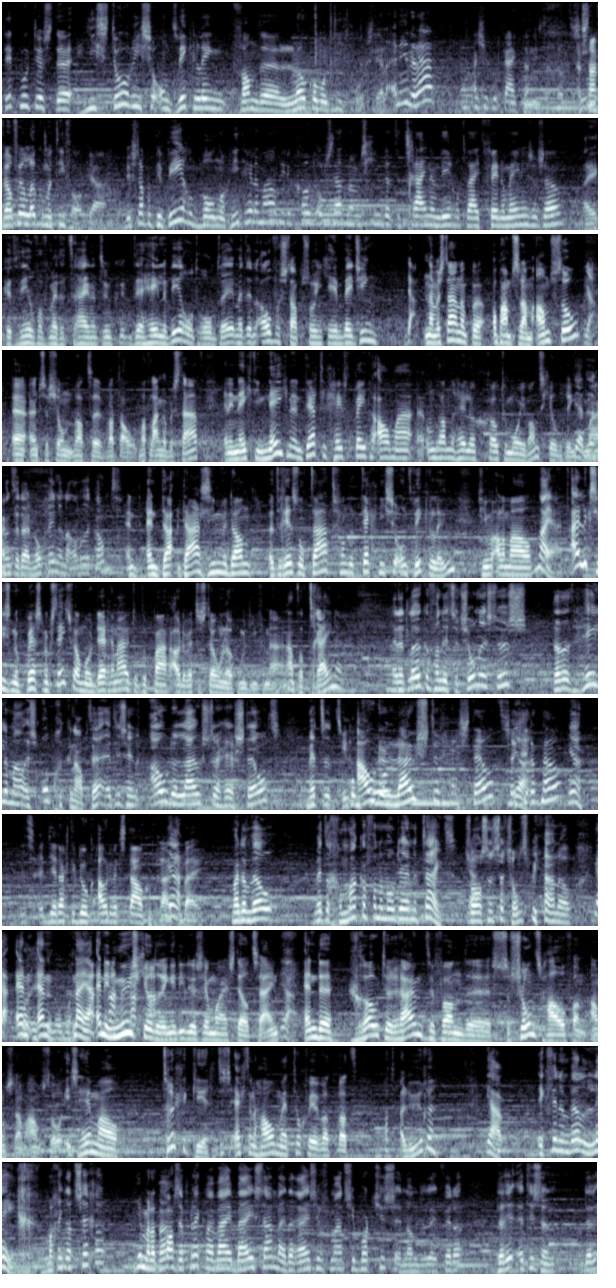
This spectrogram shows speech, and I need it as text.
Dit moet dus de historische ontwikkeling van de locomotief voorstellen. En inderdaad, als je goed kijkt, dan is dat wel te zien. Er staan wel veel locomotieven op, ja. Nu snap ik de wereldbol nog niet helemaal die er groot op staat. Maar misschien dat de trein een wereldwijd fenomeen is of zo. Nou, je kunt in ieder geval met de trein natuurlijk de hele wereld rond. Hè? Met een overstap stond je in Beijing. Ja, nou we staan op, eh, op Amsterdam-Amstel. Ja. Eh, een station wat, eh, wat al wat langer bestaat. En in 1939 heeft Peter Alma onder andere hele grote mooie wandschilderingen Ja, dan gemaakt. hangt er daar nog een aan de andere kant. En, en da- daar zien we dan het resultaat van de technische ontwikkeling. Zien we allemaal, nou ja, eigenlijk zien ze nog best nog steeds wel modern uit op de paar ouderwetse stoomlocomotieven na. Een aantal treinen. En het leuke van dit station is dus dat het helemaal is opgeknapt. Hè? Het is in oude luister hersteld met het In comfort. oude luister hersteld, zeg Ja. je dat nou? Ja, Dus, je dacht, ik doe ook ouderwets taalgebruik Ja. erbij. maar dan wel met de gemakken van de moderne tijd. Zoals een stationspiano. Ja, en, en, nou ja, en in muurschilderingen die dus helemaal hersteld zijn. Ja. En de grote ruimte van de stationshal van Amsterdam-Amstel is helemaal teruggekeerd. Het is echt een hal met toch weer wat, wat, wat allure. ja, ik vind hem wel leeg. Mag ik dat zeggen? Ja, maar dat Waar- past... De plek waar wij bij staan, bij de reisinformatiebordjes. En dan de- verder. Er, het is een. Er,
